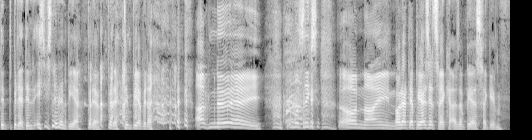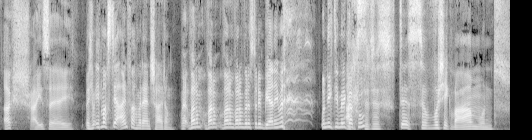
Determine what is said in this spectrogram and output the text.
den, bitte, den, ich, ich nehme den Bär. Bitte, bitte, den Bär, bitte. Ach nö, hey. Du musst nicht. Oh nein. Oder der Bär ist jetzt weg, also Bär ist vergeben. Ach scheiße, hey. Ich, ich mach's dir einfach mit der Entscheidung. Warum, warum, warum, warum würdest du den Bär nehmen? Und nicht die Milka Ach, Kuh? das, das ist so wuschig warm und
